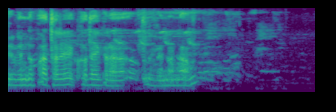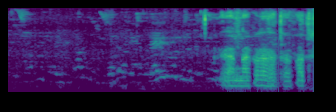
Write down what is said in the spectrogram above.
বিভিন্ন পাথরে খোদাই করা বিভিন্ন নাম। রান্না করা হতো পাত্র।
